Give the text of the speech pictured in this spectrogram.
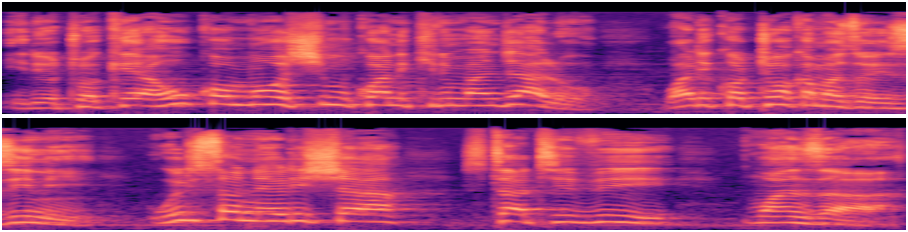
iliyotokea huko Moshi mkoani Kilimanjaro walikotoka mazoezini. Wilson Elisha, Star TV, Mwanza.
